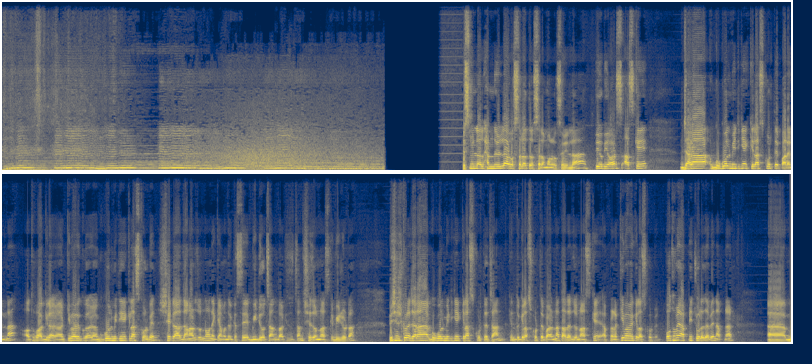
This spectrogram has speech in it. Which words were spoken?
বিসমিল্লাহ, আলহামদুলিল্লাহ ওসালাত আসসালাম রসুলিল্লাহ। প্রিয় ভিওয়ার্স আজকে যারা গুগল মিটিংয়ে ক্লাস করতে পারেন না অথবা কীভাবে গুগল মিটিংয়ে ক্লাস করবেন, সেটা জানার জন্য অনেকে আমাদের কাছে ভিডিও চান বা কিছু চান, সেজন্য আজকে ভিডিওটা বিশেষ করে যারা গুগল মিটিংয়ে ক্লাস করতে চান, কিন্তু ক্লাস করতে পারেন না, তাদের জন্য আজকে আপনারা কীভাবে ক্লাস করবেন? প্রথমে আপনি চলে যাবেন আপনার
